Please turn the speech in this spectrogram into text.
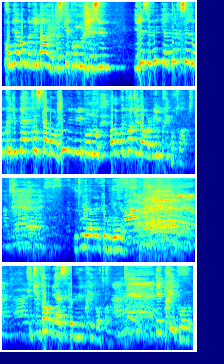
premièrement de l'image de ce qui est pour nous Jésus. Il est celui qui intercède auprès du Père constamment, jour et nuit pour nous. Pendant que toi tu dors, lui il prie pour toi. C'est tous les Amen que vous donnez. Si tu dors bien, c'est que lui il prie pour toi. Il prie pour nous.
